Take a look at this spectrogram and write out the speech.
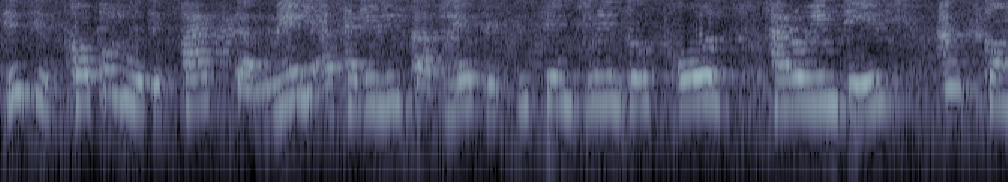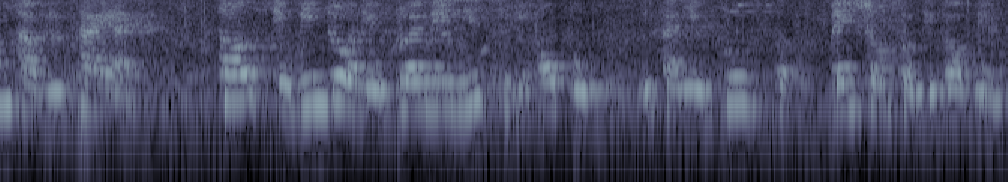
This is coupled with the fact that many academics have left the system during those old harrowing days and some have retired. Thus, a window on employment needs to be opened with an improved subvention from the government.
